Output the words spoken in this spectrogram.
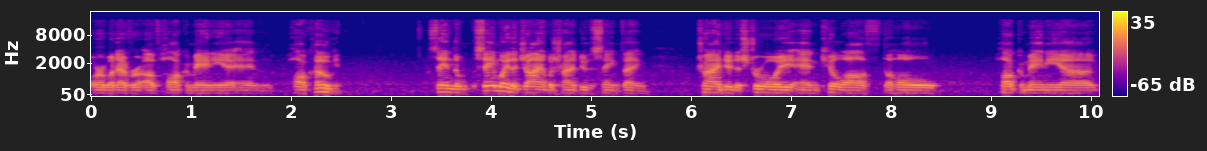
or whatever of Hulkamania and Hulk Hogan. Same the same way the Giant was trying to do the same thing, trying to destroy and kill off the whole Hulkamania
